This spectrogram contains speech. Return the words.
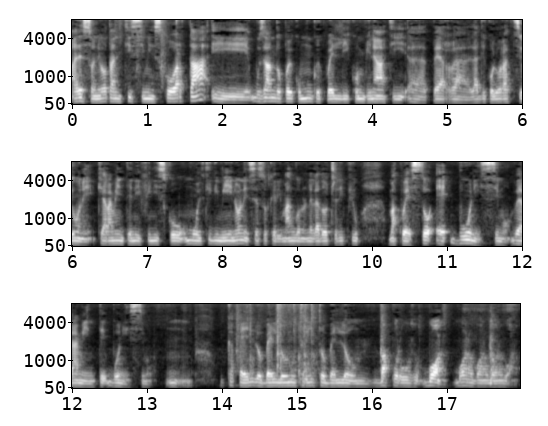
adesso ne ho tantissimi in scorta e usando poi comunque quelli combinati eh, per la decolorazione chiaramente ne finisco molti di meno nel senso che rimangono nella doccia di più ma questo è buonissimo veramente buonissimo. Mm, un capello bello nutrito bello mm, vaporoso buono buono buono buono buono.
